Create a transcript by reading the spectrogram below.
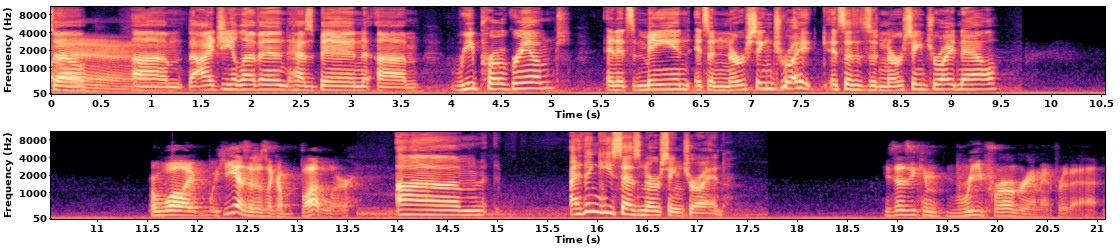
so um, the IG-11 has been um, reprogrammed, and its main it's a nursing droid. It says it's a nursing droid now. well, it, he has it as like a butler. Um, I think he says nursing droid. He says he can reprogram it for that.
